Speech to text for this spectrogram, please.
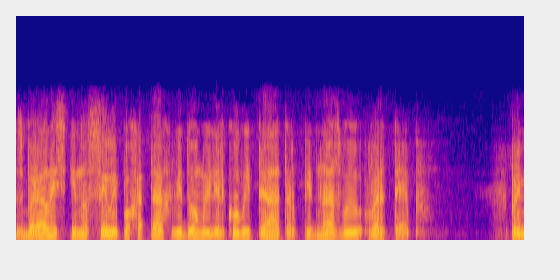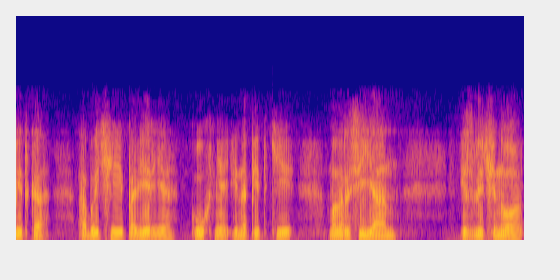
збирались і носили по хатах відомий ляльковий театр під назвою Вертеп. Примітка обычаи, поверья, кухня и напитки малороссиян, извлечено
